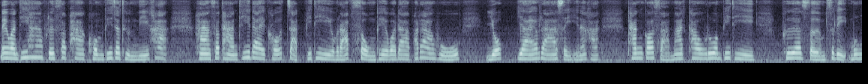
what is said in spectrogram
ในวันที่ 5 พฤษภาคมที่จะถึงนี้ค่ะ หากสถานที่ใดเขาจัดพิธีรับส่งเทวดาพระราหู ยกย้ายราศีนะคะ ท่านก็สามารถเข้าร่วมพิธี เพื่อเสริมสิริมง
